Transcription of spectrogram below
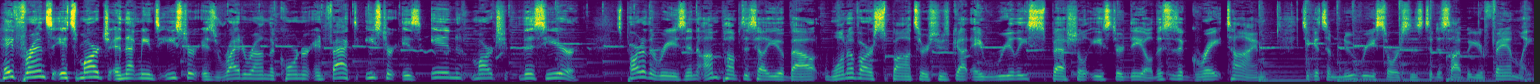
Hey, friends, it's March, and that means Easter is right around the corner. In fact, Easter is in March this year. It's part of the reason I'm pumped to tell you about one of our sponsors who's got a really special Easter deal. This is a great time to get some new resources to disciple your family.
